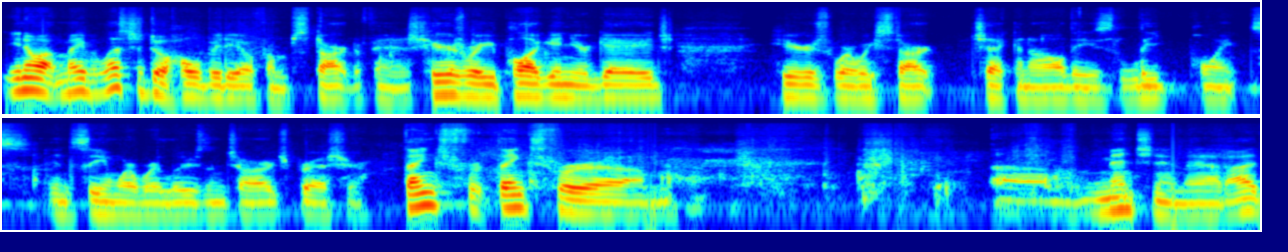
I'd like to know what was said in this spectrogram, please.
you know what? Maybe let's just do a whole video from start to finish. Here's where you plug in your gauge. Here's where we start checking all these leak points and seeing where we're losing charge pressure. Thanks for thanks for um, um, mentioning that. I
